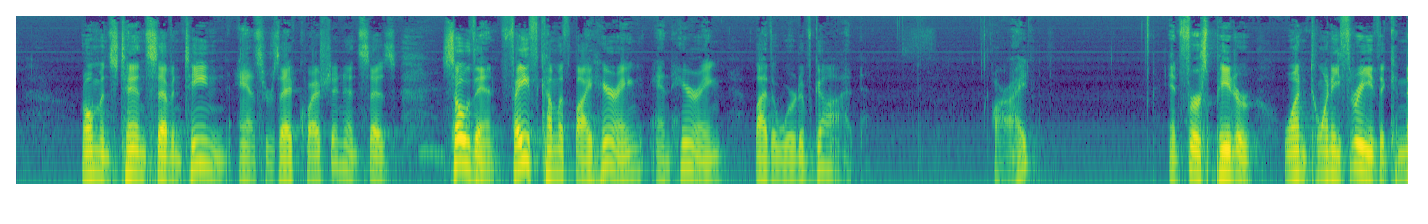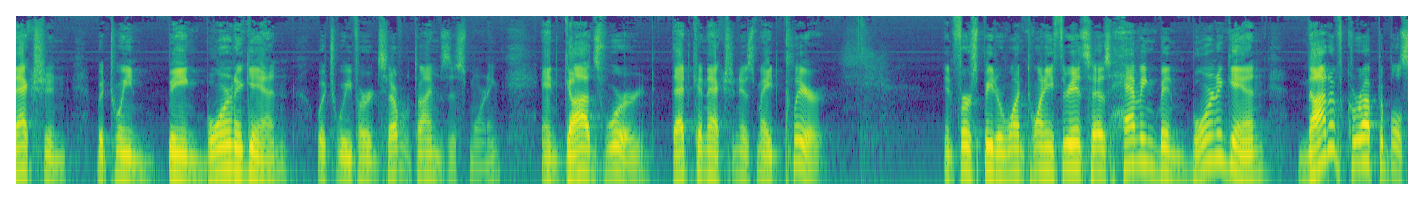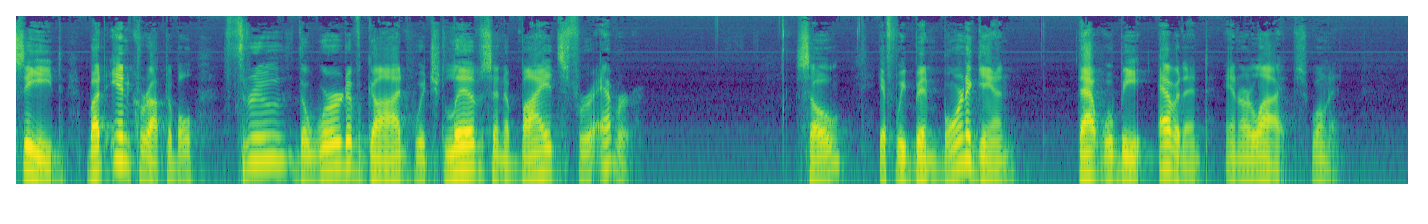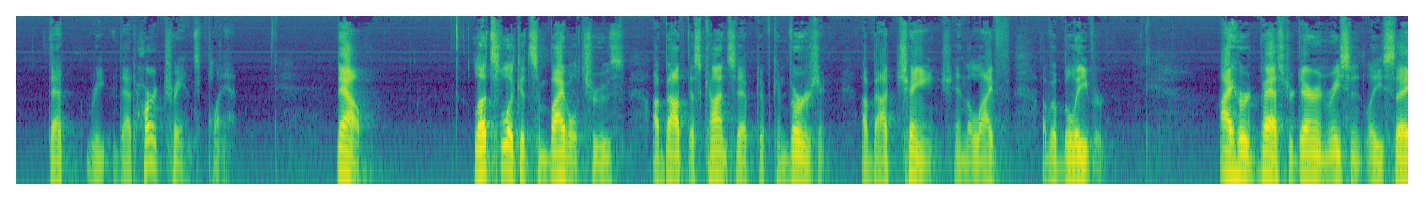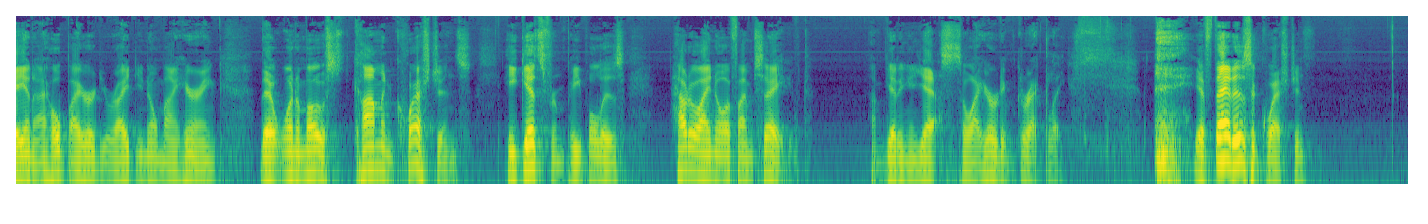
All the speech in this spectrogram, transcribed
Romans 10 17 answers that question and says, So then, faith cometh by hearing, and hearing by the word of God. All right? In 1 Peter 1:23, the connection between being born again, which we've heard several times this morning, and God's word, that connection is made clear in 1 Peter 1:23 it says having been born again not of corruptible seed but incorruptible through the word of God which lives and abides forever. So, if we've been born again, that will be evident in our lives, won't it? That re, that heart transplant. Now, let's look at some Bible truths about this concept of conversion, about change in the life of a believer. I heard Pastor Darren recently say, and I hope I heard you right, you know my hearing, that one of the most common questions he gets from people is, How do I know if I'm saved? I'm getting a yes, so I heard him correctly. if that is a question,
